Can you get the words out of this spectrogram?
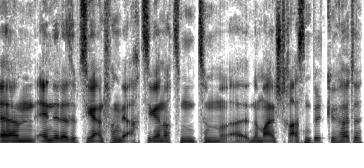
ähm, Ende der 70er, Anfang der 80er noch zum, zum äh, normalen Straßenbild gehörte.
